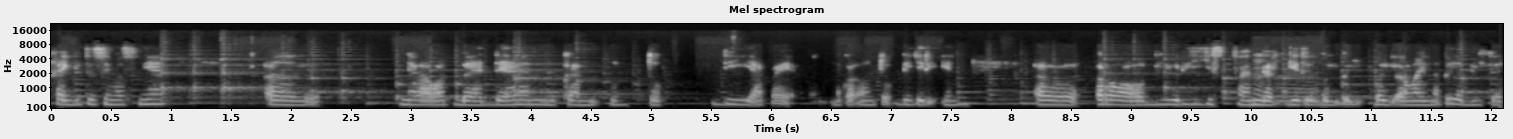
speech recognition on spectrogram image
kayak gitu sih maksudnya eh ngerawat badan bukan untuk di apa ya bukan untuk dijadiin eh, role beauty standard Mm-mm. gitu bagi, bagi bagi orang lain tapi lebih ke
